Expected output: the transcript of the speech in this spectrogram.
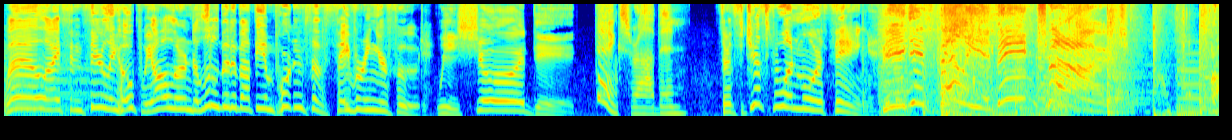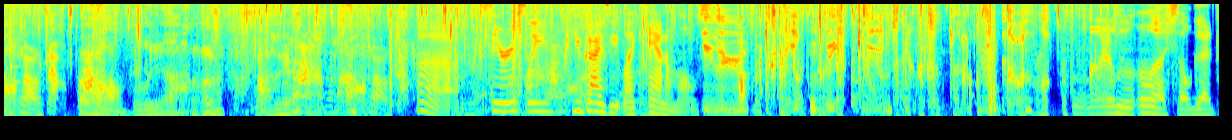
Well, I sincerely hope we all learned a little bit about the importance of favoring your food. We sure did. Thanks, Robin. There's just one more thing. Biggest Belly is in charge! Seriously? You guys eat like animals. Mm, Oh, so good.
